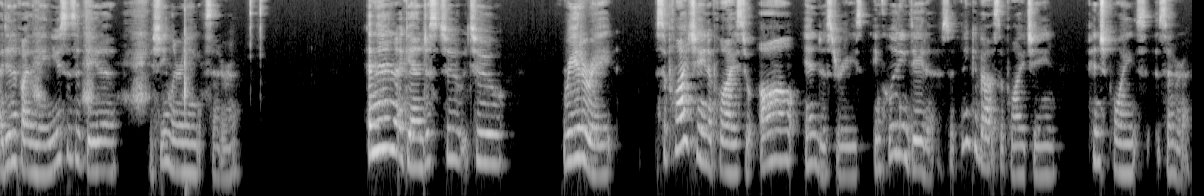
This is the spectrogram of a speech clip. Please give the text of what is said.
identify the main uses of data, machine learning, etc. And then again, just to, to reiterate, supply chain applies to all industries, including data. So think about supply chain, pinch points, etc.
